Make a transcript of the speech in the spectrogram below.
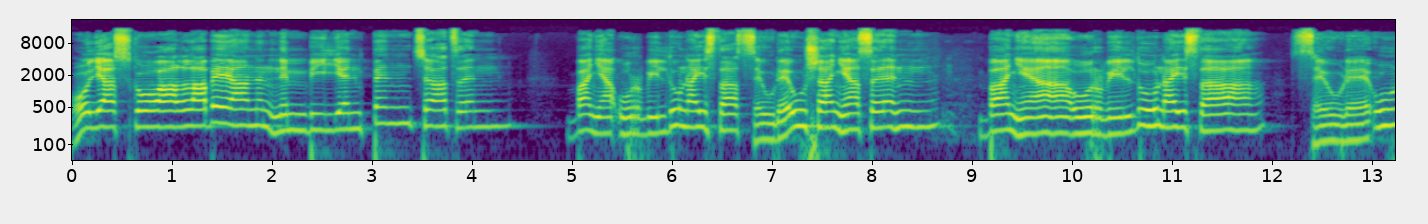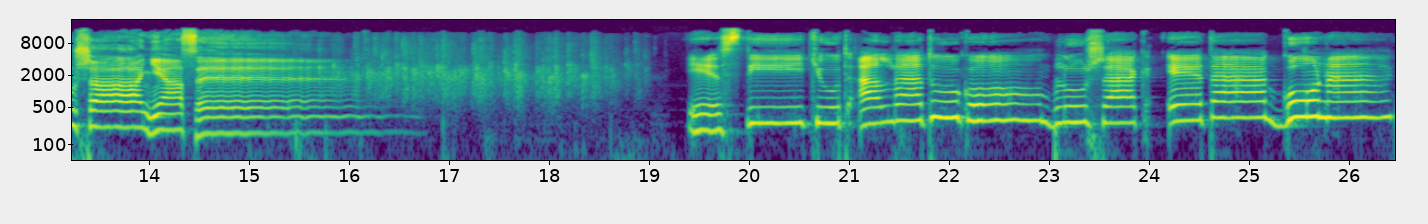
Oliasko alabean nenbilen pentsatzen, baina hurbildu naizta zeure usaina zen, baina hurbildu naizta zeure usaina zen. Ez ditut aldatuko blusak eta gonak,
